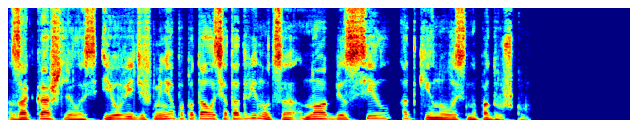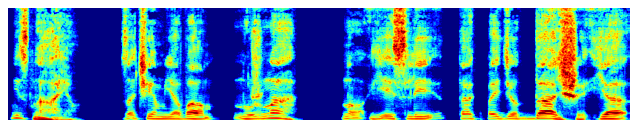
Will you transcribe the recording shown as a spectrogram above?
Закашлялась и, увидев меня, попыталась отодвинуться, но без сил откинулась на подушку. «Не знаю, зачем я вам нужна, но если так пойдет дальше, я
